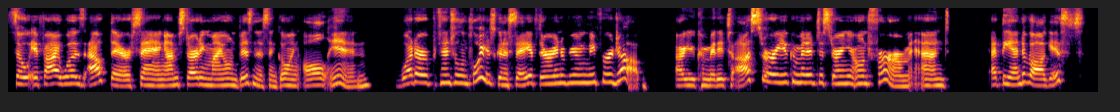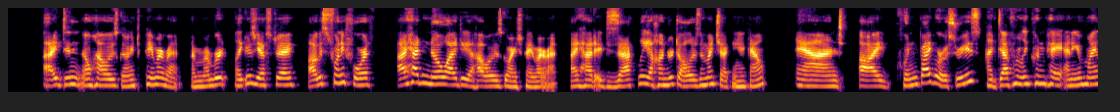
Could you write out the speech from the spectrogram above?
So if I was out there saying I'm starting my own business and going all in, what are potential employers going to say if they're interviewing me for a job? Are you committed to us or are you committed to starting your own firm? And at the end of August, I didn't know how I was going to pay my rent. I remember like it was yesterday, August 24th. I had no idea how I was going to pay my rent. I had exactly $100 in my checking account and I couldn't buy groceries. I definitely couldn't pay any of my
